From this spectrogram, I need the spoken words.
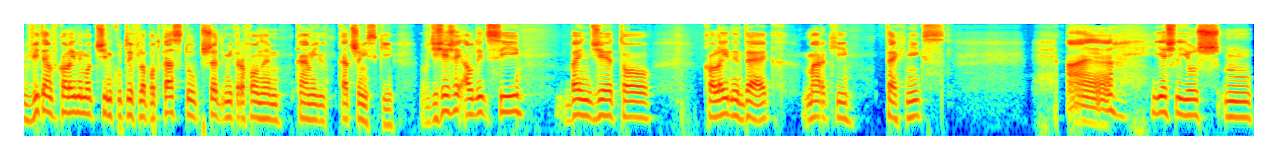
Witam w kolejnym odcinku Tyflo Podcastu. Przed mikrofonem Kamil Kaczyński. W dzisiejszej audycji będzie to kolejny deck marki Technics. A jeśli już mm,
